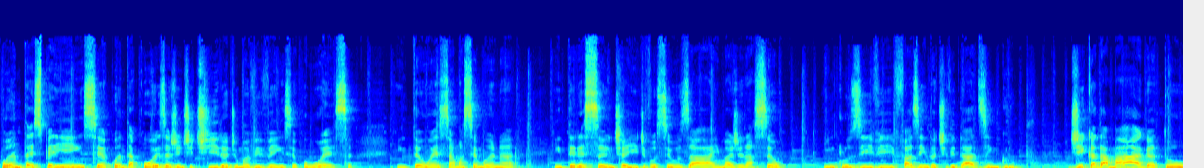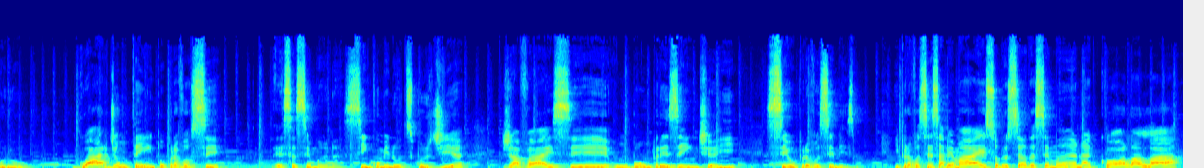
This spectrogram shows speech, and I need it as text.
quanta experiência, quanta coisa a gente tira de uma vivência como essa. Então essa é uma semana interessante aí de você usar a imaginação, inclusive fazendo atividades em grupo. Dica da maga, touro: guarde um tempo para você essa semana. Cinco minutos por dia já vai ser um bom presente aí seu para você mesmo. E para você saber mais sobre o céu da semana, cola lá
